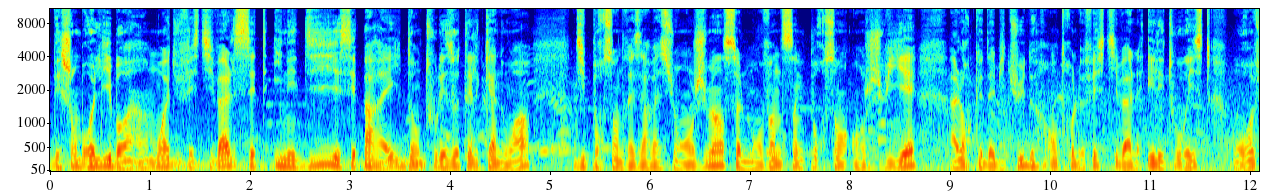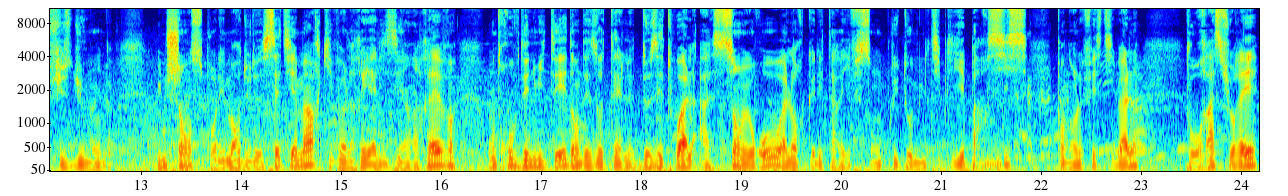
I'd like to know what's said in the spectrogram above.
Des chambres libres à un mois du festival, c'est inédit et c'est pareil dans tous les hôtels canois. 10% de réservation en juin, seulement 25% en juillet, alors que d'habitude, entre le festival et les touristes, on refuse du monde. Une chance pour les mordus de 7e art qui veulent réaliser un rêve. On trouve des nuitées dans des hôtels 2 étoiles à 100 euros, alors que les tarifs sont plutôt multipliés par 6 pendant le festival. Pour rassurer,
